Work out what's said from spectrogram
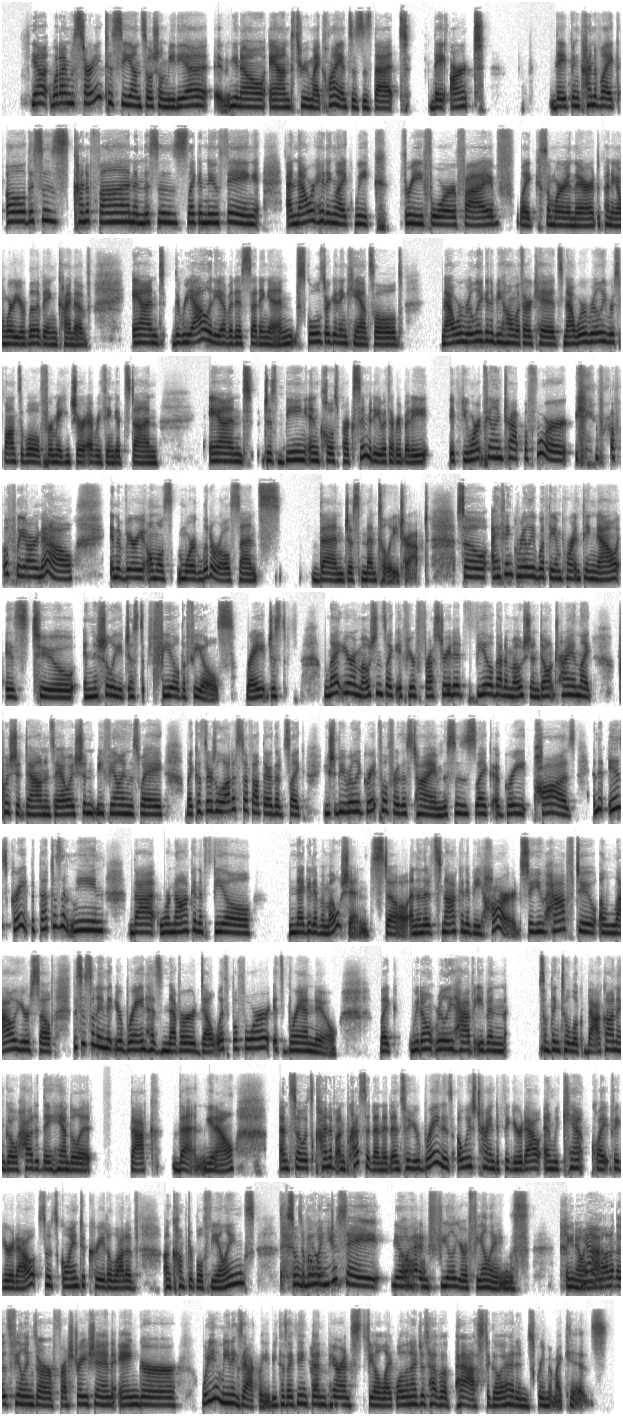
Yeah, what I'm starting to see on social media, you know, and through my clients is is that they aren't they've been kind of like, "Oh, this is kind of fun and this is like a new thing." And now we're hitting like week three, four, five, like somewhere in there, depending on where you're living, kind of. And the reality of it is setting in. Schools are getting canceled. Now we're really going to be home with our kids. Now we're really responsible for making sure everything gets done. And just being in close proximity with everybody. If you weren't feeling trapped before, you probably are now in a very almost more literal sense than just mentally trapped. So I think really what the important thing now is to initially just feel the feels, right? Just let your emotions like if you're frustrated feel that emotion. Don't try and like push it down and say oh i shouldn't be feeling this way. Like because there's a lot of stuff out there that's like you should be really grateful for this time. This is like a great pause. And it is great but that doesn't mean that we're not going to feel negative emotion still and then it's not going to be hard. So you have to allow yourself this is something that your brain has never dealt with before. It's brand new. Like we don't really have even something to look back on and go how did they handle it back then you know and so it's kind of unprecedented and so your brain is always trying to figure it out and we can't quite figure it out so it's going to create a lot of uncomfortable feelings so, so but when you say go ahead and feel your feelings, you know, yeah. and a lot of those feelings are frustration, anger. What do you mean exactly? Because I think then parents feel like, well, then I just have a pass to go ahead and scream at my kids.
